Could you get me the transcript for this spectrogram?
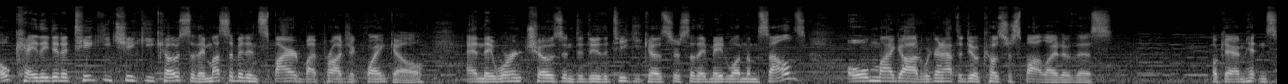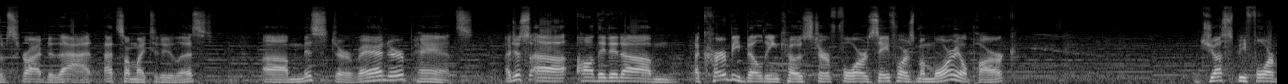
okay, they did a Tiki Cheeky coaster. They must have been inspired by Project PlanCo, and they weren't chosen to do the Tiki coaster, so they made one themselves. Oh my god, we're gonna have to do a coaster spotlight of this. Okay, I'm hitting subscribe to that. That's on my to-do list. Uh, Mr. Vanderpants. I just, uh, oh, they did um, a Kirby building coaster for Zayfor's Memorial Park just before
